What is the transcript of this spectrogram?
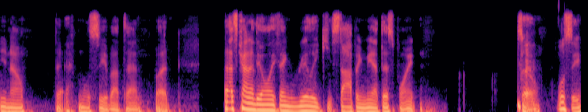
you know, eh, we'll see about that. But that's kind of the only thing really stopping me at this point. So we'll see.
